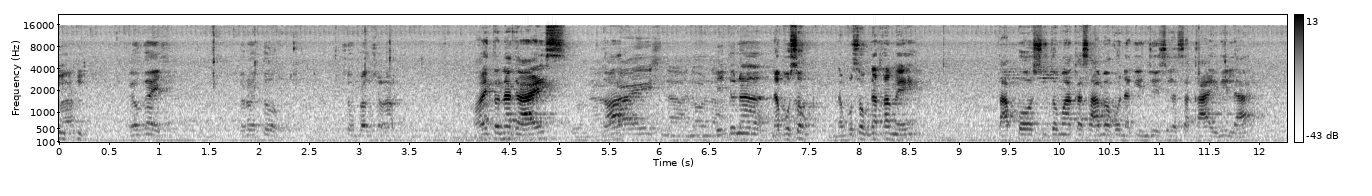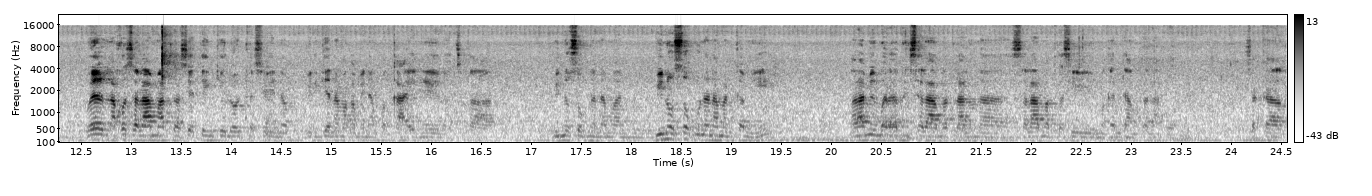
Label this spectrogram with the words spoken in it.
Ah, Pero guys, pero ito, sobrang sarap. Okay, ito na guys. Ito na, No? guys, na ano na. Dito na, Nabusog, nabusog na kami. Tapos itong mga kasama ko, nag-enjoy sila sa kain nila. Well, ako salamat kasi thank you Lord kasi no, binigyan naman kami ng pagkain ngayon at saka binusog na naman, binusog mo na naman kami. Maraming maraming salamat lalo na salamat kasi magandang panahon. Saka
